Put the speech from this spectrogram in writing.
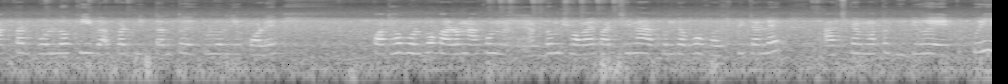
ডাক্তার বলল, কি ব্যাপার বৃত্তান্ত, এগুলো নিয়ে পরে কথা বলব। কারণ এখন একদম সময় পাচ্ছি না, এখন যাব হসপিটালে আজকের মতো ভিডিও এটুকুই।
